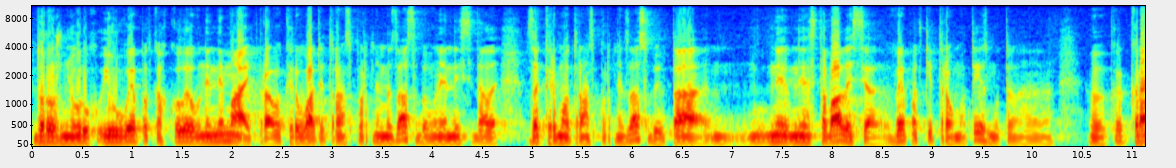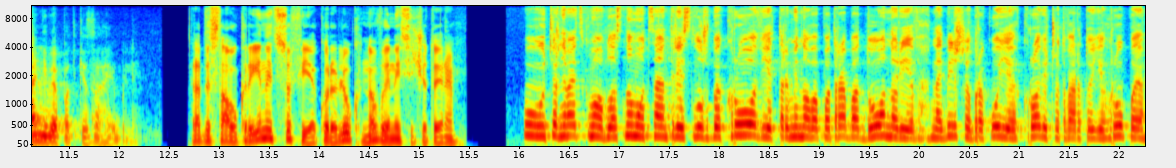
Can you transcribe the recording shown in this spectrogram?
дорожнього руху. І у випадках, коли вони не мають права керувати транспортними засобами, вони не сідали за кермо транспортних засобів та ну, не, ставалися випадки травматизму та крайні випадки загибелі. Радислав Українець, Софія Королюк, новини Сі 4 У Чернівецькому обласному центрі служби крові термінова потреба донорів. Найбільше бракує крові четвертої групи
